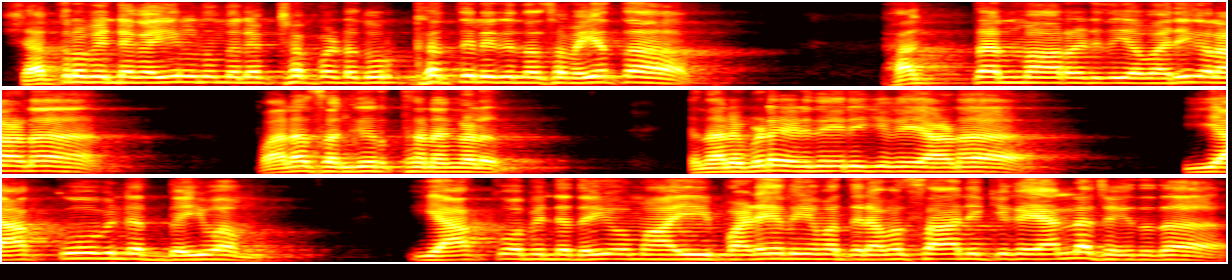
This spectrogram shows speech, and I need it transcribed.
ശത്രുവിന്റെ കയ്യിൽ നിന്ന് രക്ഷപ്പെട്ട് ദുർഖത്തിലിരുന്ന സമയത്ത് ഭക്തന്മാർ എഴുതിയ വരികളാണ് പല സങ്കീർത്തനങ്ങളും. എന്നാൽ ഇവിടെ എഴുതിയിരിക്കുകയാണ് യാക്കോബിന്റെ ദൈവം യാക്കോബിന്റെ ദൈവമായി പഴയ നിയമത്തിൽ അവസാനിക്കുകയല്ല ചെയ്തത്.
